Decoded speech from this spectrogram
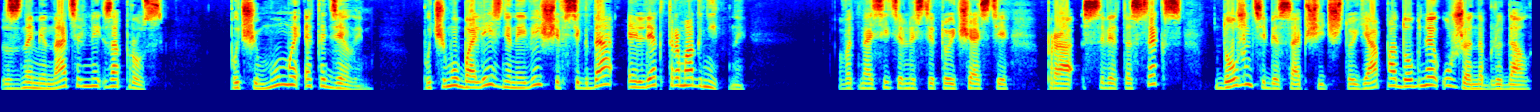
знаменательный запрос. Почему мы это делаем? Почему болезненные вещи всегда электромагнитны? в относительности той части про светосекс, должен тебе сообщить, что я подобное уже наблюдал.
